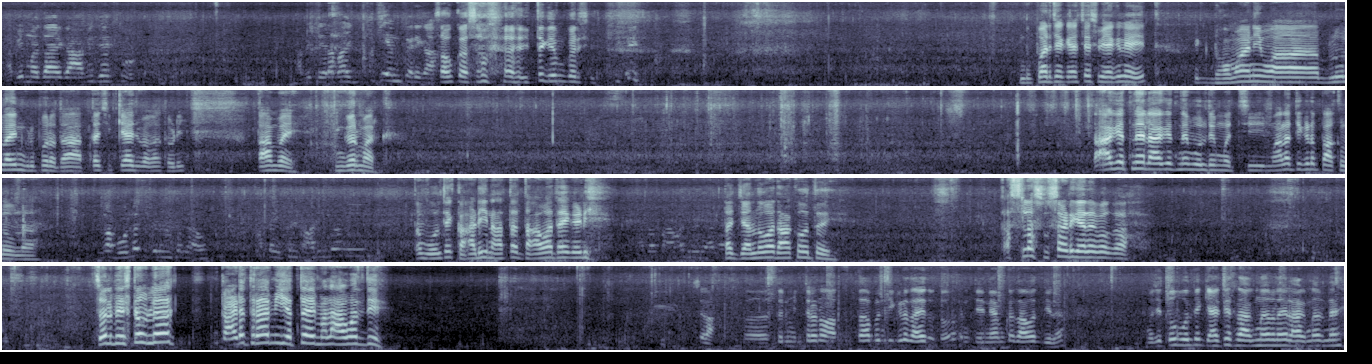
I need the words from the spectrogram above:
अभी मजा आएगा अभी देख तू. अभी तेरा भाई गेम करेगा. सावका सावका इथं गेम करशील. दुपारच्या कॅचेस वेगळे आहेत. एक ढोमा आणि वा ब्लू लाईन ग्रुपवर होता. आत्ताची कॅच बघा थोडी. तांब आहे. फिंगर मार्क लागत नाही लागत नाही बोलते मच्छी. मला तिकडे पाकलवला. तर बोलते काढीन आता दावात आहे गडी आता जलवा दाखवतोय. कसला सुसाट गेलाय बघा. चल बेस्ट ऑफ लक काढत राहा मी येतोय मला आवाज दे. चला तर मित्रांनो आता आपण तिकडे जायत होतो आणि ते नेमकाच आवाज दिला. म्हणजे तो बोलते कॅचेस लागणार नाही लागणार नाही.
